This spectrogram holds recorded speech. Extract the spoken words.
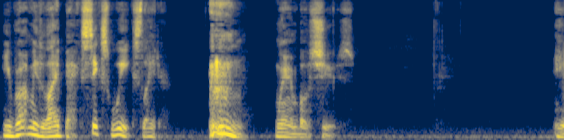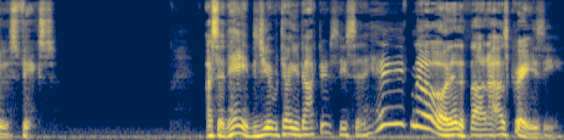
He brought me the light back six weeks later, wearing both shoes. He was fixed. I said, Hey, did you ever tell your doctors? He said, Heck no, they'd have thought I was crazy.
